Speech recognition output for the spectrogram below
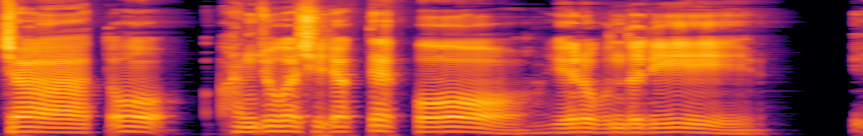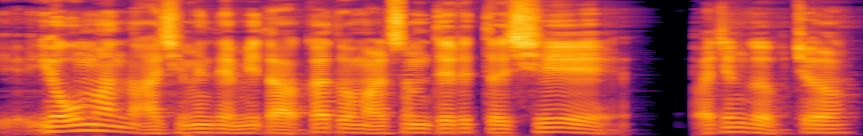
자, 또 한 주가 시작됐고, 여러분들이 요것만 아시면 됩니다. 아까도 말씀드렸듯이 빠진 거 없죠?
